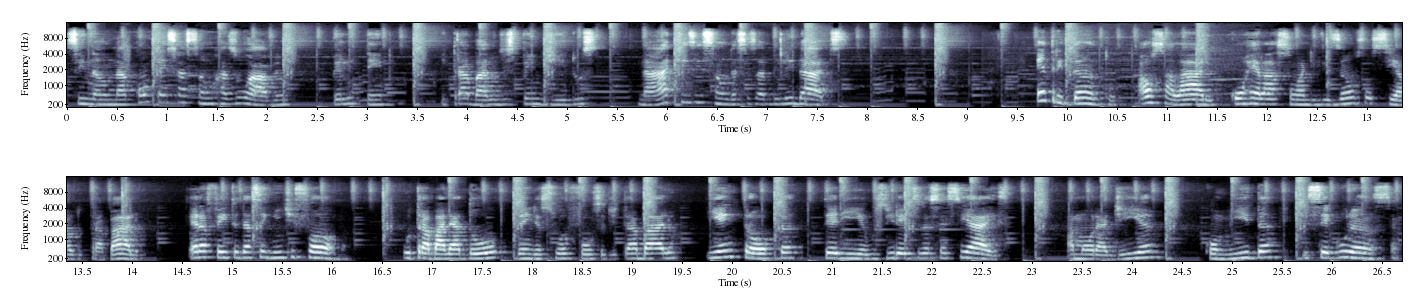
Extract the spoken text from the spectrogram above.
senão na compensação razoável pelo tempo e trabalho despendidos na aquisição dessas habilidades. Entretanto, ao salário, com relação à divisão social do trabalho, era feita da seguinte forma: o trabalhador vende a sua força de trabalho e, em troca, teria os direitos essenciais, a moradia, comida e segurança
